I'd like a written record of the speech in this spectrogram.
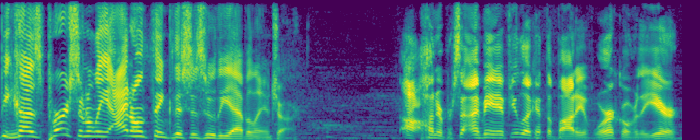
Because personally, I don't think this is who the Avalanche are. Oh, 100%. I mean, if you look at the body of work over the year,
